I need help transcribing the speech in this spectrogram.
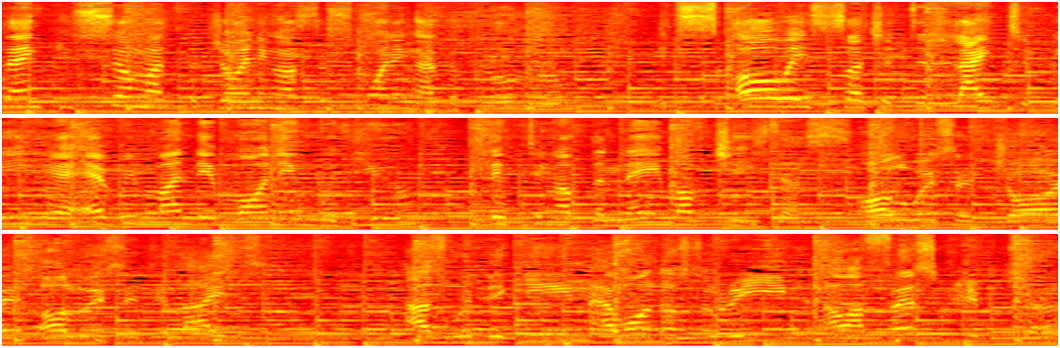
Thank you so much for joining us this morning at the throne room. It's always such a delight to be here every Monday morning with you, lifting up the name of Jesus. Always a joy, always a delight. As we begin, I want us to read our first scripture.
